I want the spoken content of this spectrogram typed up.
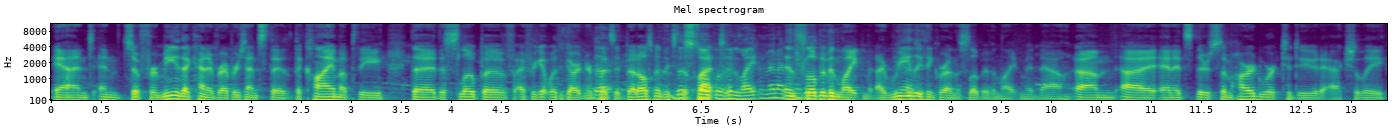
and and so for me that kind of represents the the climb up the the the slope of I forget what the Gartner the, puts it, but ultimately to the, the slope of enlightenment. I and slope of enlightenment. I really yeah. think we're on the slope of enlightenment now, um, uh, and it's there's some hard work to do to actually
